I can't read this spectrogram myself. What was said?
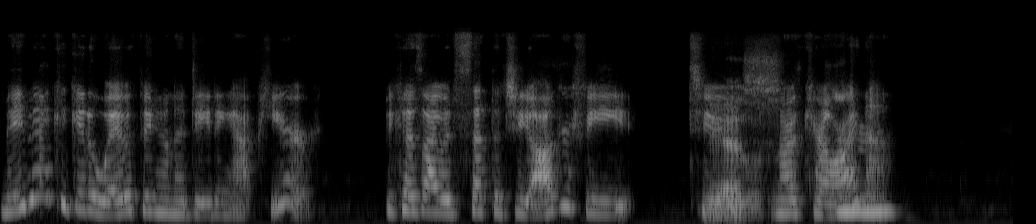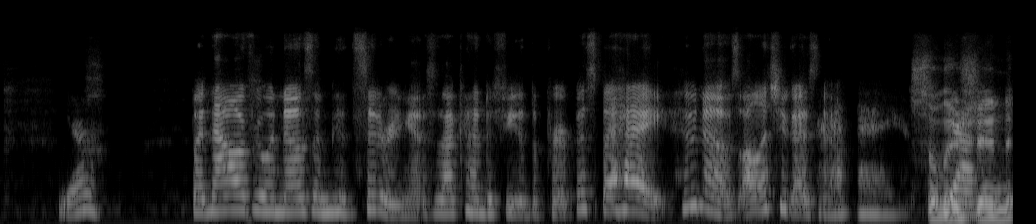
maybe I could get away with being on a dating app here because I would set the geography to yes. North Carolina. Mm-hmm. Yeah. But now everyone knows I'm considering it. So that kind of defeated the purpose. But hey, who knows? I'll let you guys know. Solution yeah.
